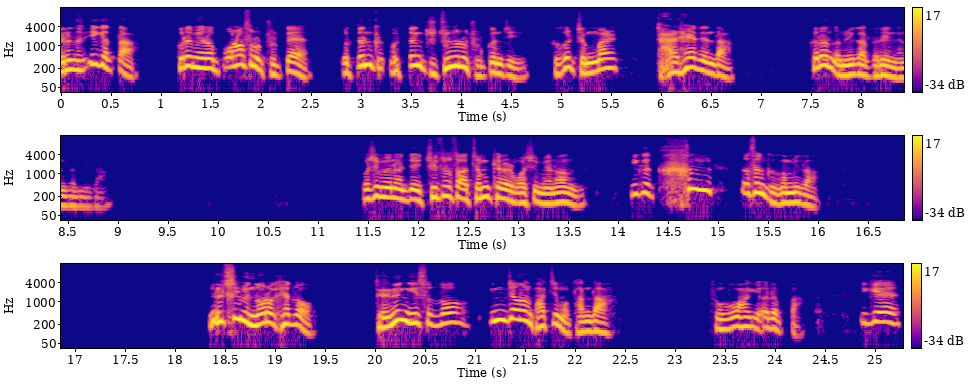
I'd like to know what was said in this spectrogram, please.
예를 들어서 이겼다. 그러면은 보너스를 줄 때 어떤 그- 어떤 기준으로 줄 건지 그걸 정말 잘 해야 된다. 그런 의미가 들어 있는 겁니다. 보시면은 이제 지수사 점괘를 보시면은 이게 큰 뜻은 그겁니다. 열심히 노력해도 재능이 있어도 인정을 받지 못한다. 성공하기 어렵다. 이게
